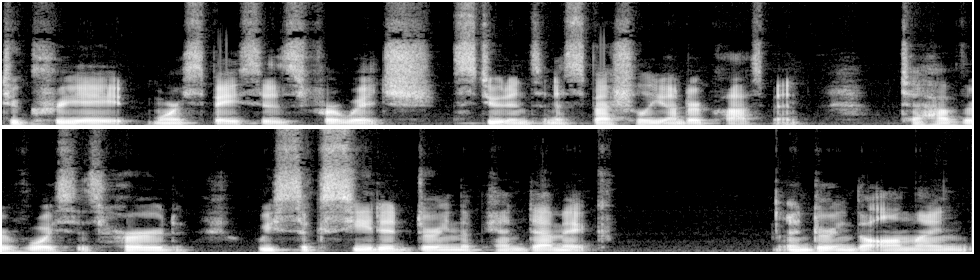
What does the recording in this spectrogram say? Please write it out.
to create more spaces for which students and especially underclassmen to have their voices heard. We succeeded during the pandemic and during the online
